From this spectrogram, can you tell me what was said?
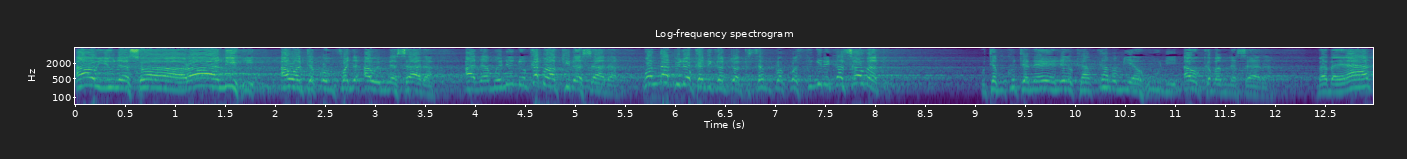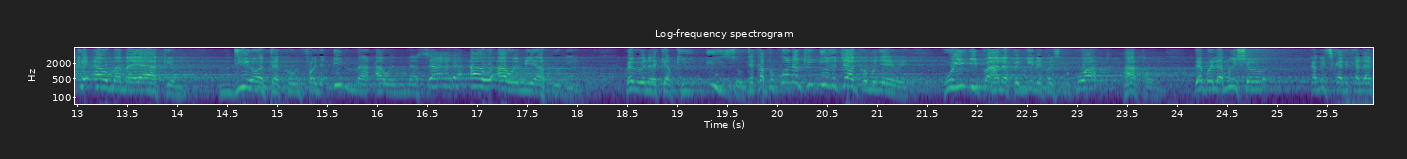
au yunasaranihi au atakomfanya awe mnasara. Ana mwenendo kama wa kinasara. Wangapi leo katika watu wa Kiislamu kwa singine kasoma tu? Utamkuta na yeye leo kama myahudi au kama mnasara. Baba yake au mama yake ndio atakomfanya imma awe mnasara au awe myahudi hivyo unatakiwa kiigizo. Utakapokuwa na kiigizo chako mwenyewe huigi pahala pengine pasipokuwa hapo. Jambo la mwisho kabisa katika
